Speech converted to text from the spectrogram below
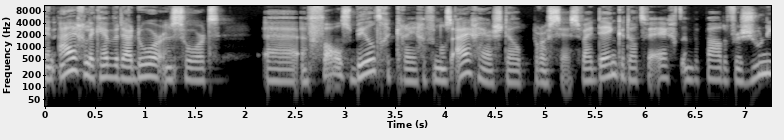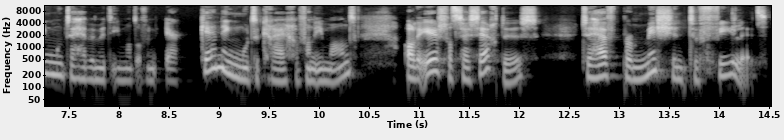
En eigenlijk hebben we daardoor een soort uh, een vals beeld gekregen van ons eigen herstelproces. Wij denken dat we echt een bepaalde verzoening moeten hebben met iemand of een erkenning moeten krijgen van iemand. Allereerst wat zij zegt dus, to have permission to feel it.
